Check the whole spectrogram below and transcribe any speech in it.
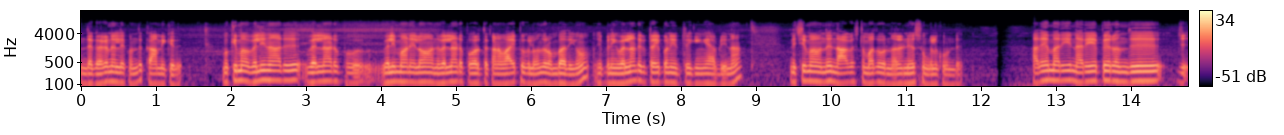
இந்த கிரகநிலைக்கு வந்து காமிக்குது. முக்கியமாக வெளிநாடு வெளிநாடு போ வெளி மாநிலம் அந்த வெளிநாடு போகிறதுக்கான வாய்ப்புகள் வந்து ரொம்ப அதிகம். இப்போ நீங்கள் வெளிநாட்டுக்கு ட்ரை பண்ணிகிட்ருக்கீங்க அப்படின்னா நிச்சயமாக வந்து இந்த ஆகஸ்ட் மாதம் ஒரு நல்ல நியூஸ் உங்களுக்கு உண்டு. அதே மாதிரி நிறைய பேர் வந்து ஜ-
